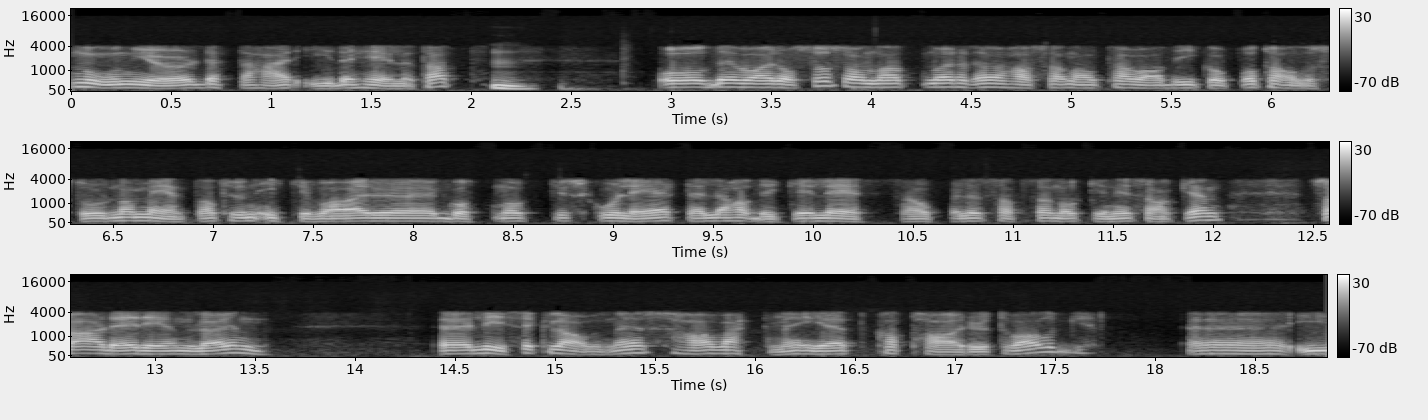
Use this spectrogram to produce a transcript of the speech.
noen gjør dette her i det hele tatt. Mm. Og det var også sånn at når eh, Hassan al-Tawadi gikk opp på talerstolen og mente at hun ikke var eh, godt nok skolert eller hadde ikke lest seg opp eller satt seg nok inn i saken, så er det ren løgn. Eh, Lise Klavenes har vært med i et Qatar-utvalg eh, i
